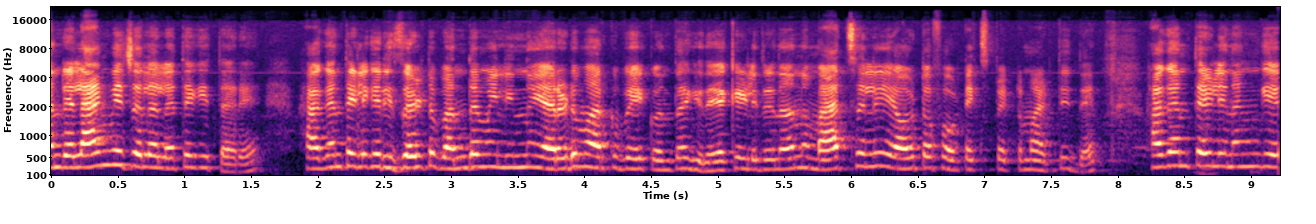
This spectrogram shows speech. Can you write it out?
ಅಂದರೆ ಲ್ಯಾಂಗ್ವೇಜಲ್ಲೆಲ್ಲ ತೆಗಿತಾರೆ. ಹಾಗಂತೇಳಿಗೆ ರಿಸಲ್ಟ್ ಬಂದ ಮೇಲೆ ಇನ್ನೂ ಎರಡು ಮಾರ್ಕ್ ಬೇಕು ಅಂತ ಆಗಿದೆ ಯಾಕೆ ಹೇಳಿದರೆ ನಾನು ಮ್ಯಾಥ್ಸಲ್ಲಿ ಔಟ್ ಆಫ್ ಔಟ್ ಎಕ್ಸ್ಪೆಕ್ಟ್ ಮಾಡ್ತಿದ್ದೆ. ಹಾಗಂತೇಳಿ ನನಗೆ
